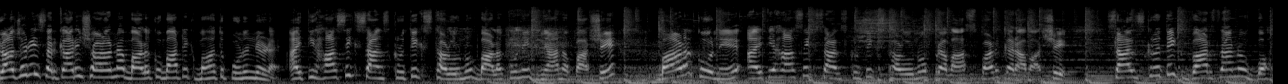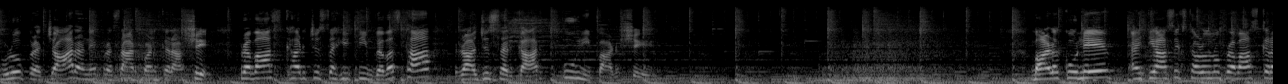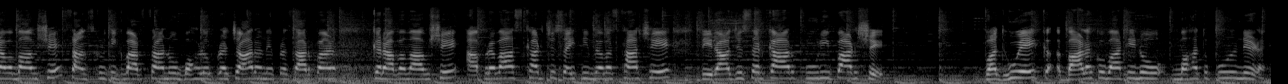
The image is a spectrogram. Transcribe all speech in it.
રાજ્યની સરકારી શાળાના બાળકો માટે એક મહત્વપૂર્ણ નિર્ણય. ઐતિહાસિક સાંસ્કૃતિક સ્થળોનું બાળકોને જ્ઞાન અપાશે. બાળકોને ઐતિહાસિક સાંસ્કૃતિક સ્થળોનો પ્રવાસ પણ કરાવાશે. સાંસ્કૃતિક વારસાનો બહોળો પ્રચાર અને પ્રસાર પણ કરાશે. પ્રવાસ ખર્ચ સહિતની વ્યવસ્થા રાજ્ય સરકાર પૂરી પાડશે. બાળકોને ઐતિહાસિક સ્થળોનો પ્રવાસ કરાવવામાં આવશે. સાંસ્કૃતિક વારસાનો બહોળો પ્રચાર અને પ્રસાર પણ કરાવવામાં આવશે. આ પ્રવાસ ખર્ચ સહિતની વ્યવસ્થા છે. તે રાજ્ય સરકાર પૂરી પાડશે. વધુ એક બાળકો માટેનો મહત્વપૂર્ણ નિર્ણય.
